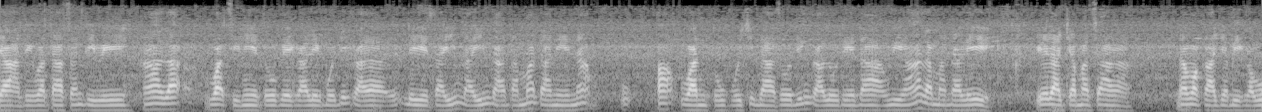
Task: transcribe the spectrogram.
ยาติวตาสันติเวหาละวัชินีโตเบกาเลปุติกาเลตายินตายินตาธรรมตานีนะปะวันตุปุชิดาโสติงกาโลเตตาวิหารมันดาเลเวลาจามาจานวกาจบิกาโว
